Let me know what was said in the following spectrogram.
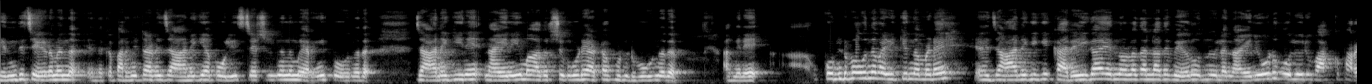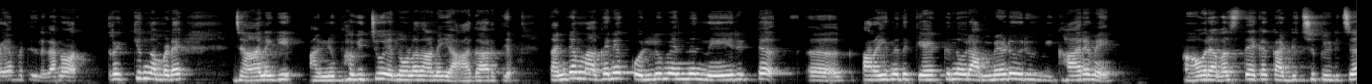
എന്ത് ചെയ്യണമെന്ന് എന്നൊക്കെ പറഞ്ഞിട്ടാണ് ജാനകി ആ പോലീസ് സ്റ്റേഷനിൽ നിന്നും ഇറങ്ങി പോകുന്നത് ജാനകിനെ നയനയും ആദർശും കൂടെ ആട്ടോ കൊണ്ടുപോകുന്നത്. അങ്ങനെ കൊണ്ടുപോകുന്ന വഴിക്ക് നമ്മുടെ ജാനകിക്ക് കരയുക എന്നുള്ളതല്ലാതെ വേറെ ഒന്നുമില്ല നയനയോട് പോലും ഒരു വാക്ക് പറയാൻ പറ്റില്ല. കാരണം അത്രയ്ക്കും നമ്മുടെ ജാനകി അനുഭവിച്ചു എന്നുള്ളതാണ് യാഥാർത്ഥ്യം. തന്റെ മകനെ കൊല്ലുമെന്ന് നേരിട്ട് പറയുന്നത് കേൾക്കുന്ന ഒരു അമ്മയുടെ ഒരു വികാരമേ. ആ ഒരു അവസ്ഥയൊക്കെ കടിച്ചു പിടിച്ച്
